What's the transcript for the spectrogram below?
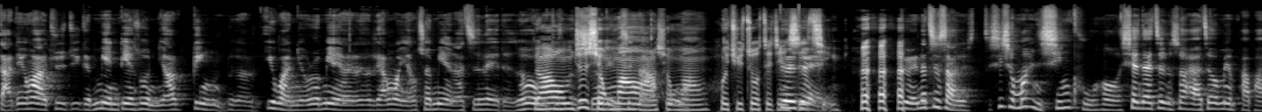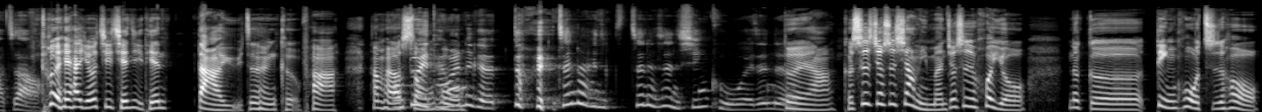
打电话去这个面店说你要订那个一碗牛肉面啊，两碗阳春面啊之类的。然后然后我们就是熊猫啊，熊猫会去做这件事情。对，对，对，那至少其实熊猫很辛苦哦，现在这个时候还要在外面爬爬照。对呀、啊，尤其前几天。大雨真的很可怕，他们还要送货。哦、对，台湾那个 对，真的很真的是很辛苦哎，真的。对啊，可是就是像你们，就是会有那个订货之后，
